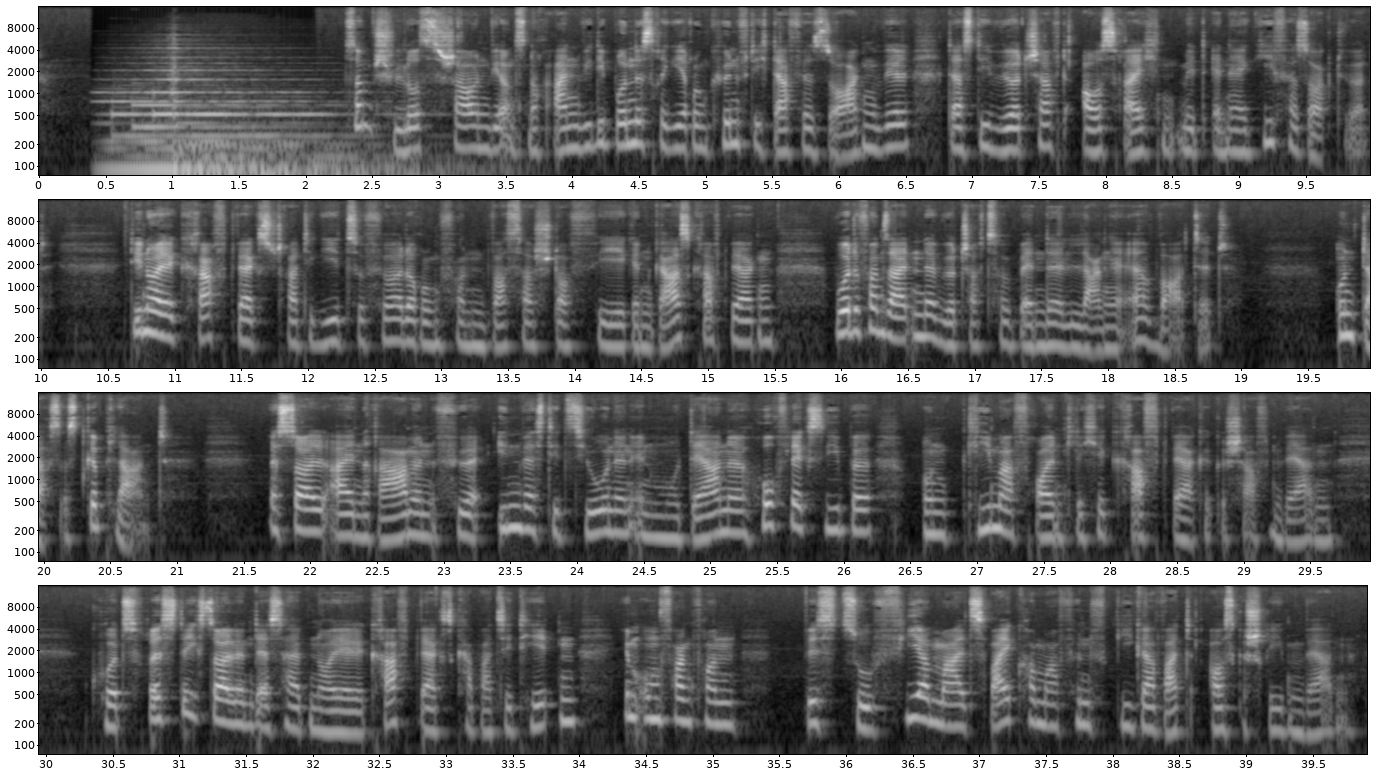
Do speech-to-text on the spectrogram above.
Zum Schluss schauen wir uns noch an, wie die Bundesregierung künftig dafür sorgen will, dass die Wirtschaft ausreichend mit Energie versorgt wird. Die neue Kraftwerksstrategie zur Förderung von wasserstofffähigen Gaskraftwerken wurde von Seiten der Wirtschaftsverbände lange erwartet. Und das ist geplant. Es soll ein Rahmen für Investitionen in moderne, hochflexible und klimafreundliche Kraftwerke geschaffen werden. Kurzfristig sollen deshalb neue Kraftwerkskapazitäten im Umfang von bis zu 4 mal 2,5 Gigawatt ausgeschrieben werden.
